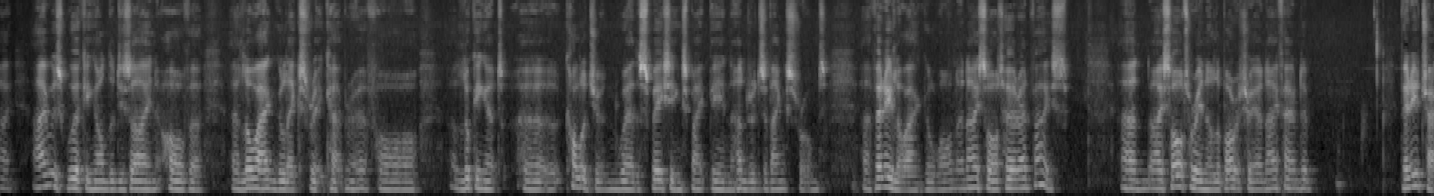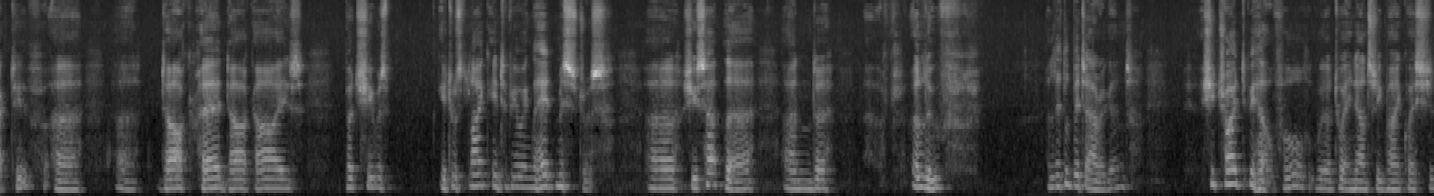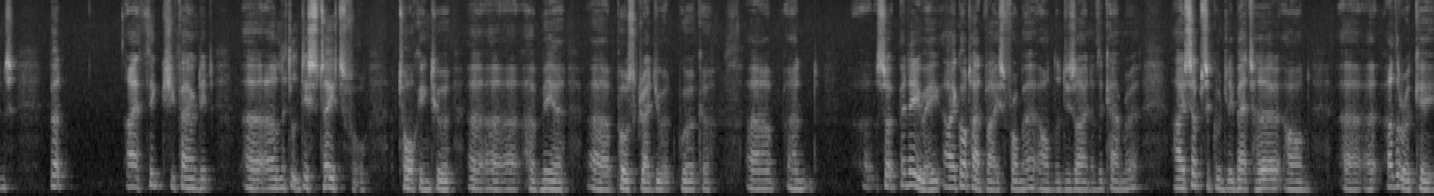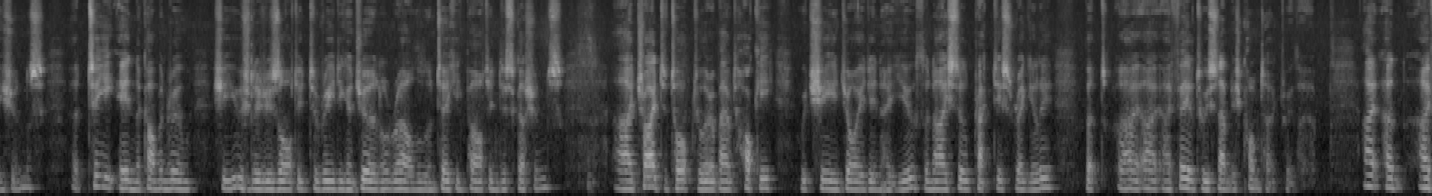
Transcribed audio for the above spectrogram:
I, I was working on the design of a, a low angle X ray camera for looking at uh, collagen where the spacings might be in the hundreds of angstroms, a very low angle one, and I sought her advice. And I sought her in a laboratory and I found her very attractive, uh, uh, dark hair, dark eyes, but she was, it was like interviewing the headmistress. Uh, she sat there and uh, aloof, a little bit arrogant. She tried to be helpful in answering my questions, but I think she found it uh, a little distasteful talking to a, a, a mere uh, postgraduate worker. Uh, and uh, so, but anyway, I got advice from her on the design of the camera. I subsequently met her on uh, uh, other occasions. At tea in the common room, she usually resorted to reading a journal rather than taking part in discussions. I tried to talk to her about hockey, which she enjoyed in her youth, and I still practice regularly, but I, I, I failed to establish contact with her. I, and I,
